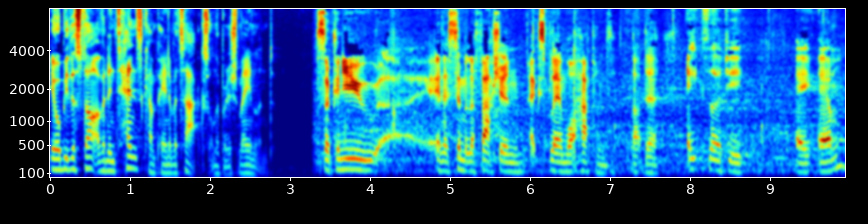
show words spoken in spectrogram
It will be the start of an intense campaign of attacks on the British mainland. So, can you, uh, in a similar fashion, explain what happened that day? 8:30 a.m.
